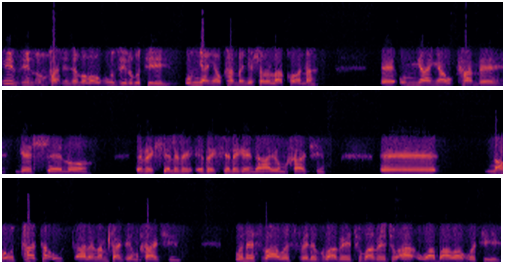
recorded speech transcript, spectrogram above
izinto mhathi njengoba ubuzile ukuthi umnyanya ukhambe ngehlelo lakhona eh umnyanya ukhambe ngehlelo ebekuhlelele ebekuhleleke ngayo mhathi eh nawuthatha ukuqala namhlanje emhathi kunesibawo esivele kubabethu babethu wabawa ukuthi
